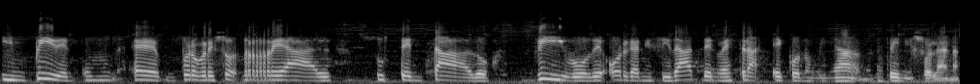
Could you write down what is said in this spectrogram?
impiden un eh, progreso real, sustentado, vivo, de organicidad de nuestra economía venezolana.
